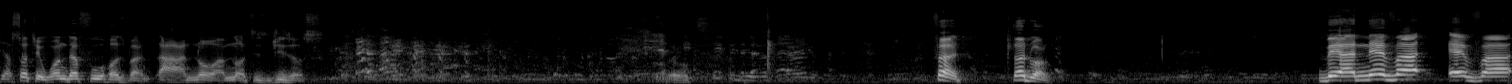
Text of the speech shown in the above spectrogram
you're such a wonderful husband. Ah, no, I'm not. It's Jesus. Third, third one. They are never ever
